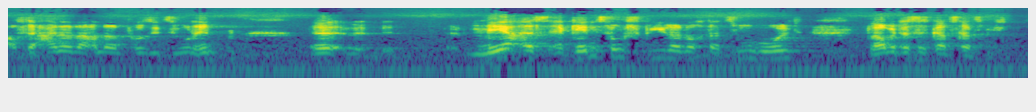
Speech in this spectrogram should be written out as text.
auf der einen oder anderen Position hinten äh, mehr als Ergänzungsspieler noch dazu holt. Ich glaube, das ist ganz, ganz wichtig.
